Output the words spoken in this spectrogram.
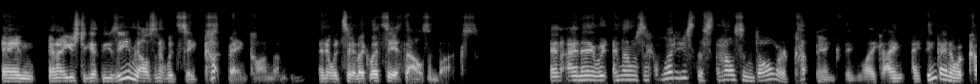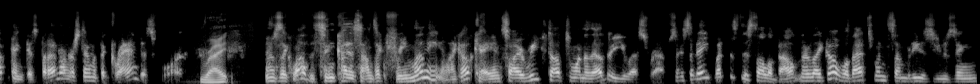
And and I used to get these emails, and it would say cut bank on them, and it would say like let's say a thousand bucks. And and I and I was like, what is this thousand dollar cut bank thing? Like I, I think I know what cut bank is, but I don't understand what the grand is for. Right. And I was like, wow, this thing kind of sounds like free money. Like, okay. And so I reached out to one of the other US reps. I said, hey, what is this all about? And they're like, oh, well, that's when somebody's using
